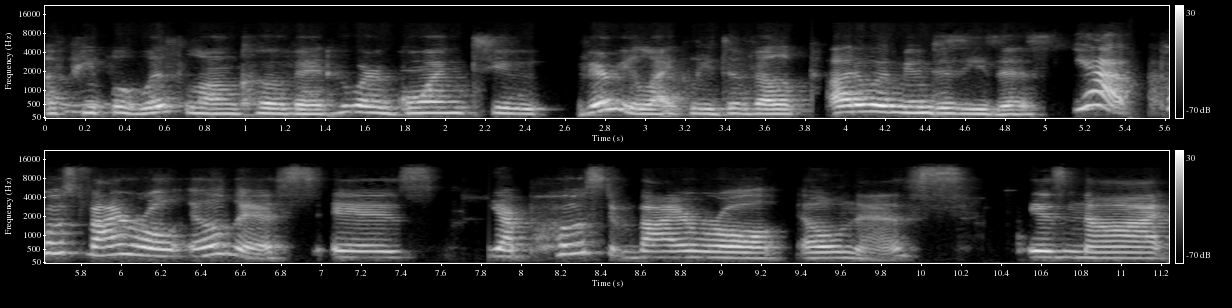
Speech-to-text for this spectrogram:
of mm-hmm. people with long COVID who are going to very likely develop autoimmune diseases. Yeah, post viral illness is, yeah, post viral illness is not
